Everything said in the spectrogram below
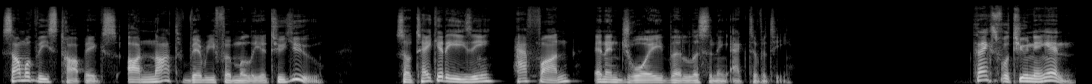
some of these topics are not very familiar to you. So take it easy, have fun, and enjoy the listening activity. Thanks for tuning in.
